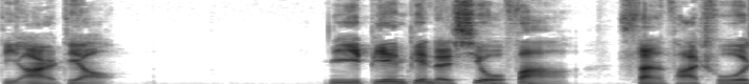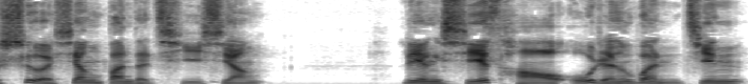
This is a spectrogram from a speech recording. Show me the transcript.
第二调，你边边的秀发散发出麝香般的奇香，令邪草无人问津，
